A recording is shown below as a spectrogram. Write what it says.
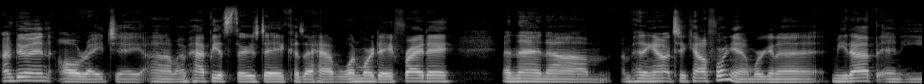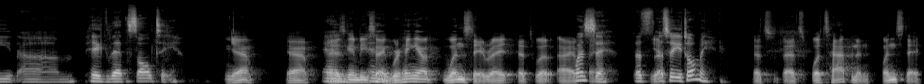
I'm doing all right, Jay. Um, I'm happy it's Thursday because I have one more day Friday, and then um, I'm heading out to California and we're gonna meet up and eat um, pig that's salty Yeah, yeah, And- that's gonna be exciting. We're hanging out Wednesday, right? That's what I Wednesday. planned. That's Yeah. that's what you told me. That's that's what's happening Wednesday.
